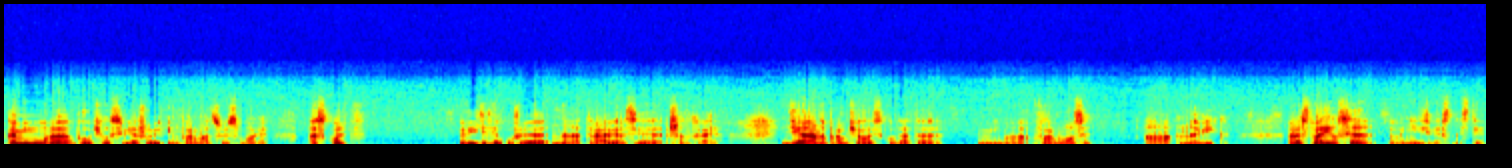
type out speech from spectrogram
Камимура получил свежую информацию с моря. Аскольд видели уже на траверзе Шанхая. Диана промчалась куда-то мимо Формозы, а Навик растворился в неизвестности.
